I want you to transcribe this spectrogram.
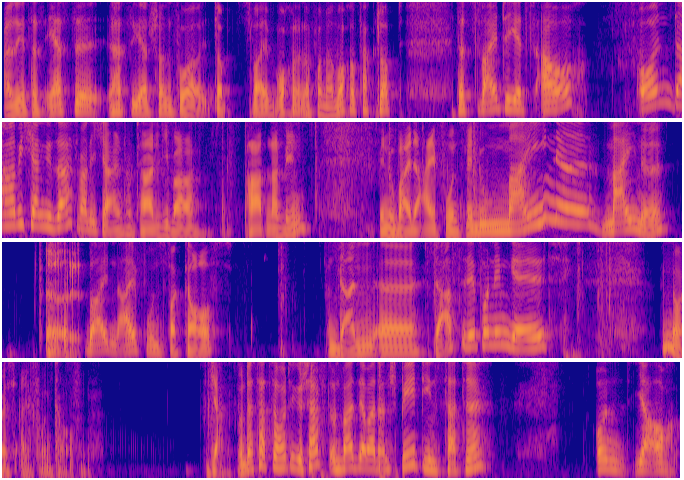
Also jetzt das erste hat sie jetzt schon vor, ich glaube, zwei Wochen oder vor einer Woche verkloppt. Das zweite jetzt auch. Und da habe ich ja gesagt, weil ich ja ein total lieber Partner bin, wenn du beide iPhones, wenn du meine, meine beiden iPhones verkaufst, dann äh, darfst du dir von dem Geld ein neues iPhone kaufen. Ja, und das hat sie heute geschafft. Und weil sie aber dann Spätdienst hatte und ja auch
